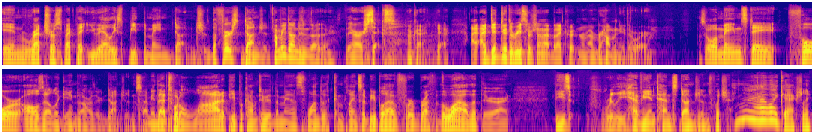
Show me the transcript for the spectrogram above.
in retrospect that you at least beat the main dungeon. The first dungeon. how many dungeons are there There are six. Okay, yeah. I, I did do the research on that, but I couldn't remember how many there were. So a mainstay for all Zelda games are their dungeons. I mean, that's what a lot of people come to. I mean, that's one of the complaints that people have for Breath of the Wild that there aren't these really heavy, intense dungeons, which yeah, I like actually.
